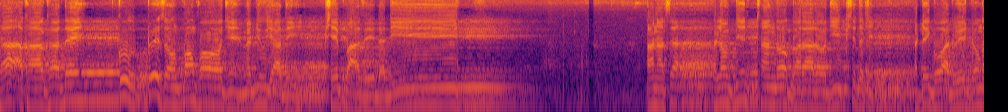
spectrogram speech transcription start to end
ဒါအခါခသိမ့်ကုတွေးဆောင်ပေါင်းဖော်ခြင်းမပြုရသည် ဖြစ်ပါစေတည်းအာနာစအလွန်ပြင်းထန်သောဂါရာတော်ကြီးဖြစ်သည်ဖြင့်အတိတ်ဘဝတွေတုန်းက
